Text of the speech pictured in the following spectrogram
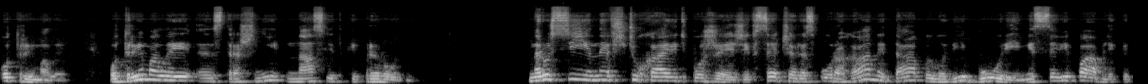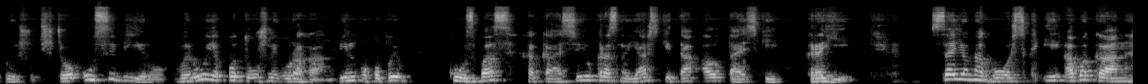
отримали отримали е, страшні наслідки природні. На Росії не вщухають пожежі, все через урагани та пилові бурі. Місцеві пабліки пишуть, що у Сибіру вирує потужний ураган. Він охопив Кузбас, Хакасію, Красноярський та Алтайський краї. Сайонагорськ і Абакан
